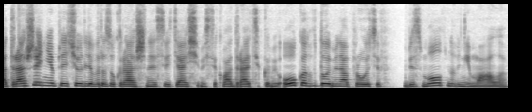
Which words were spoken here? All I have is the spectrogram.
Отражение, причудливо разукрашенное светящимися квадратиками окон в доме напротив, безмолвно внимало.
